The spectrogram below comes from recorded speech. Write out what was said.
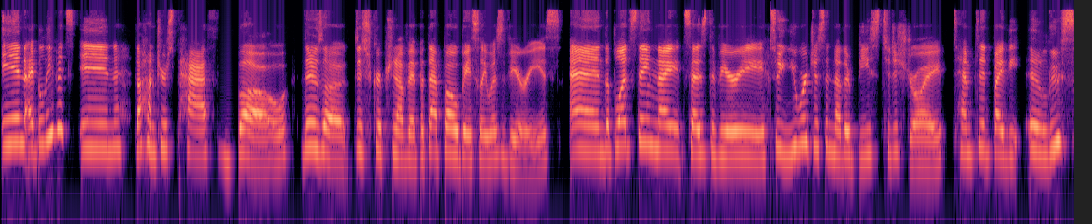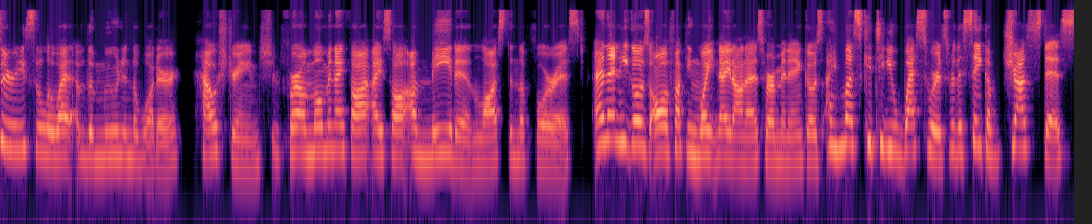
in, I believe it's in the Hunter's Path bow, there's a description of it, but that bow basically was Viri's. And the Bloodstained Knight says to Viri, So you were just another beast to destroy, tempted by the illusory silhouette of the moon in the water. How strange. For a moment, I thought I saw a maiden lost in the forest. And then he goes all fucking white knight on us for a minute and goes, I must continue westwards for the sake of justice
